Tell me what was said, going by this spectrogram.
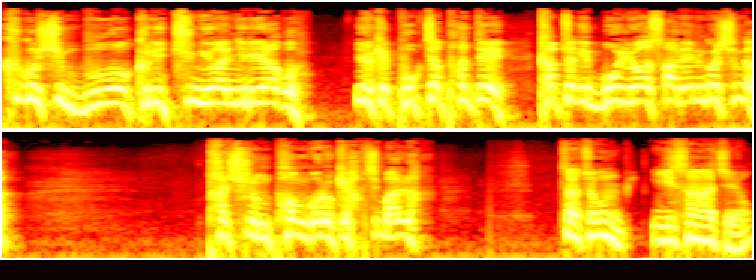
그것이 무엇 그리 중요한 일이라고 이렇게 복잡한 때 갑자기 몰려와서 하려는 것인가? 다시는 번거롭게 하지 말라. 자, 조금 이상하지요?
